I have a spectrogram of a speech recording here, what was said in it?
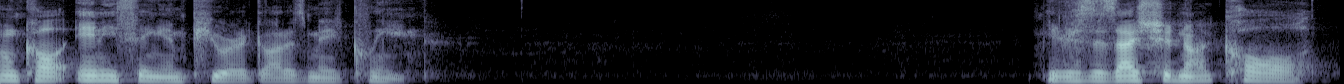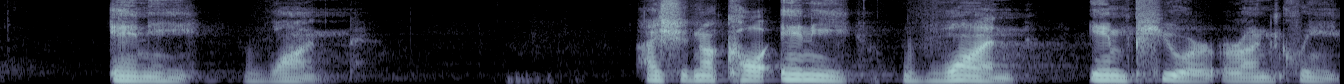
Don't call anything impure that God has made clean. Peter says, I should not call any one. I should not call any one impure or unclean.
